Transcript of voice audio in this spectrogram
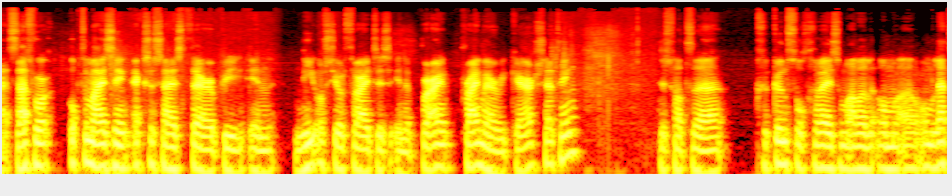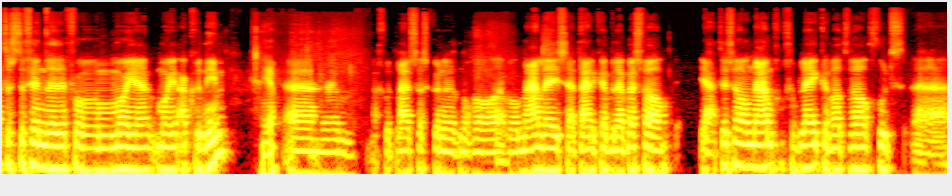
Het staat voor Optimizing Exercise Therapy in Knee Osteoarthritis in a Primary Care Setting. Het is wat uh, gekunsteld geweest om, alle, om, uh, om letters te vinden voor een mooie, mooie acroniem. Ja. Uh, maar goed, luisteraars kunnen het nog wel, wel nalezen. Uiteindelijk hebben we daar best wel... Ja, het is wel een naam gebleken wat wel goed... Uh,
